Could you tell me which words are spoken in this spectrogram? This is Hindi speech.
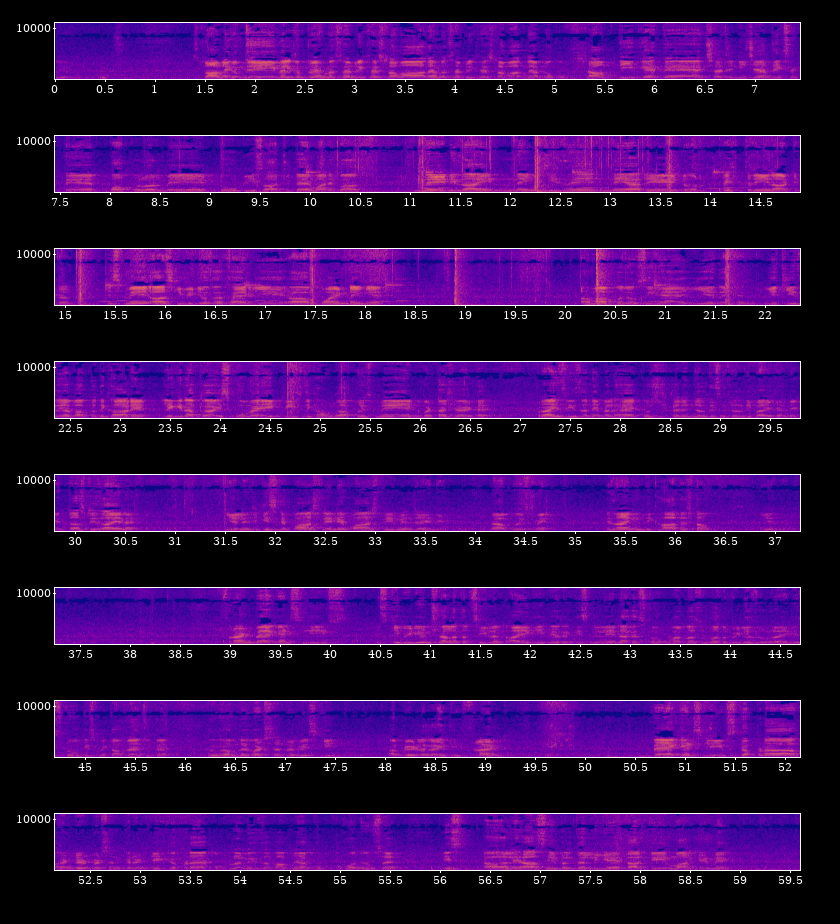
Allam ji welcome to Ahmad fabric Faisalabad Ahmad fabric Faisalabad में आप लोगों को खुश आमदीद कहते हैं। अच्छा जी, नीचे आप देख सकते हैं पॉपुलर में टू पीस आ चुका है हमारे पास। नए डिज़ाइन नई चीज़ें, नया रेट और बेहतरीन आर्टिकल इसमें आज की वीडियो का खैर ये पॉइंट नहीं है। हम आपको जो सी है, ये देखें। ये चीज़ें अब आपको दिखा रहे हैं, लेकिन आपका इसको मैं एक पीस दिखाऊँगा। आपको इसमें दुपट्टा शर्ट है। प्राइस रीज़नेबल है, कोशिश करें जल्दी से जल्दी बाई करने की। दस डिज़ाइन है। ये ले जी, किसी ने पाँच लेने पाँच भी मिल जाएँगे। मैं आपको इसमें डिज़ाइनिंग दिखा देता हूँ। ये देखो। फ्रंट बैक एंड स्लीव्स इसकी वीडियो इंशाल्लाह तफसीलन आएगी भी। अगर किसी ने लेना का स्टॉक हमारे पास होगा तो वीडियो ज़रूर आएगी। स्टॉक इसमें कम रह चुका है, क्योंकि हमने व्हाट्सएप पे भी इसकी अपडेट लगाई थी। फ्रंट बैक एंड स्लीव्स कपड़ा 100 परसेंट गारंटीड कपड़ा है। पॉपुलर ने इस दफ़ा आपको बहुत जो है। इस लिहाज से एबल कर लिया है ताकि मार्केट में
